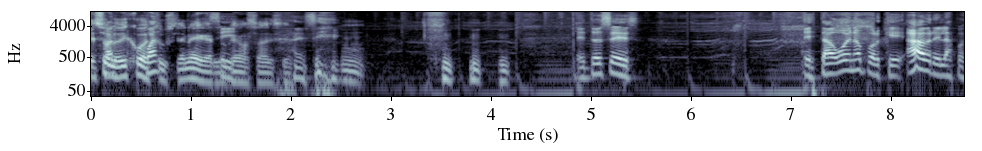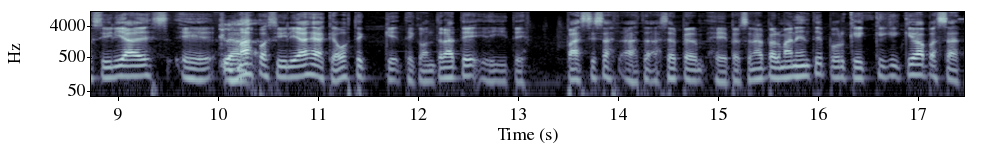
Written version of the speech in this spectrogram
Eso ¿Cuán- lo dijo Schwarzenegger, Sí. lo que vas a decir. Sí. Mm. Entonces, está bueno porque abre las posibilidades, eh, Claro. más posibilidades a que a vos te, que te contrate y te pases a, a- a ser per- eh, personal permanente, porque ¿qué, qué- qué va a pasar?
